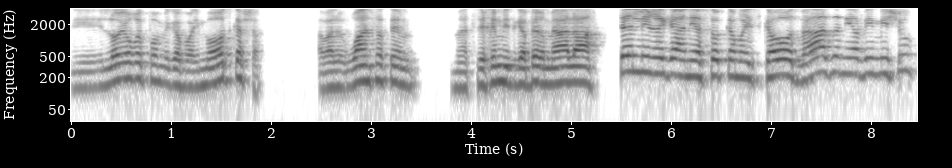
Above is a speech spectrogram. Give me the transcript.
אני לא יורה פה מגבוה, היא מאוד קשה, אבל once אתם מצליחים להתגבר מעל ה... תן לי רגע, אני אעשה עוד כמה עסקאות ואז אני אביא מישהו,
